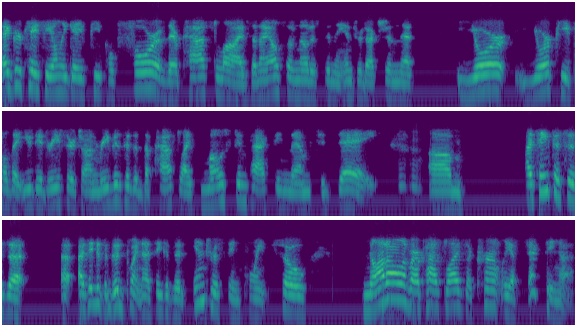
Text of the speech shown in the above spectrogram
Edgar Cayce only gave people four of their past lives, and I also noticed in the introduction that your your people that you did research on revisited the past life most impacting them today. Mm-hmm. Um, I think this is a I think it's a good point, and I think it's an interesting point. So, not all of our past lives are currently affecting us.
